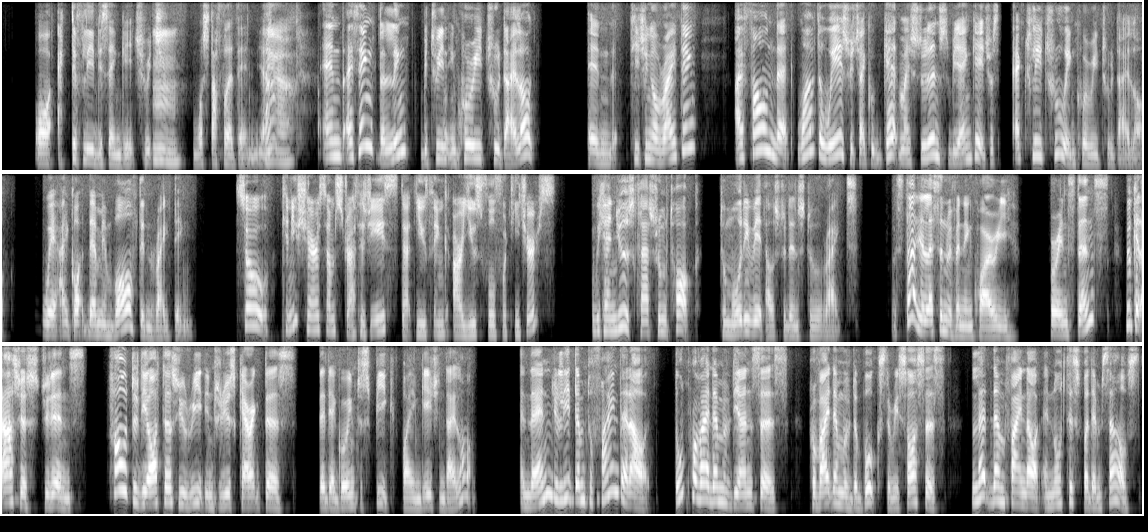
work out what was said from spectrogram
or actively disengaged, which mm. was tougher then. Yeah? yeah. And I think the link between inquiry through dialogue and teaching of writing, I found that one of the ways which I could get my students to be engaged was actually through inquiry through dialogue, where I got them involved in writing. So, can you share some strategies that you think are useful for teachers? We can use classroom talk to motivate our students to write. Start your lesson with an inquiry. For instance, you could ask your students, how do the authors you read introduce characters that they're going to speak or engage in dialogue? And then you lead them to find that out. Don't provide them with the answers. Provide them with the books, the resources. Let them find out and notice for themselves.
